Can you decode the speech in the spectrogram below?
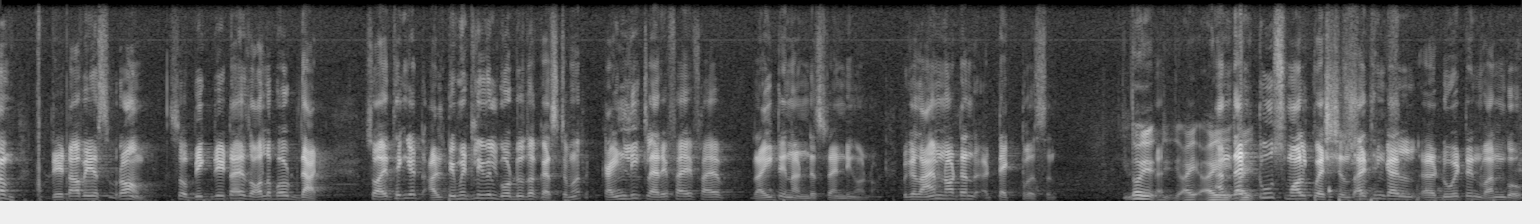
um, database from? So big data is all about that. So I think it ultimately will go to the customer. Kindly clarify if I am right in understanding or not, because I am not a tech person. No, I, I, I and then I- two small questions. I think I'll uh, do it in one go.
